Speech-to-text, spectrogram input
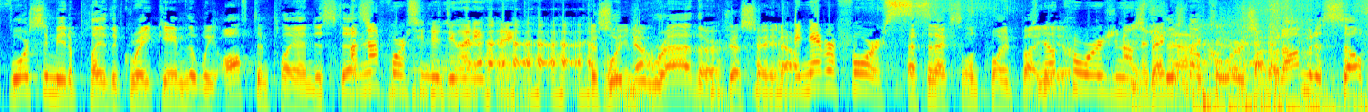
forcing me to play the great game that we often play on this desk, I'm not forcing you to do anything. Just would so you, know. you, rather? Just so you know, I never force. That's an excellent point by There's you. No coercion on the show. There's no coercion, but I'm going to self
